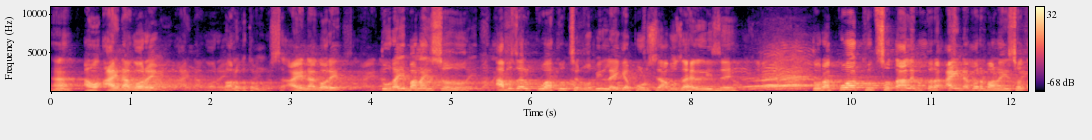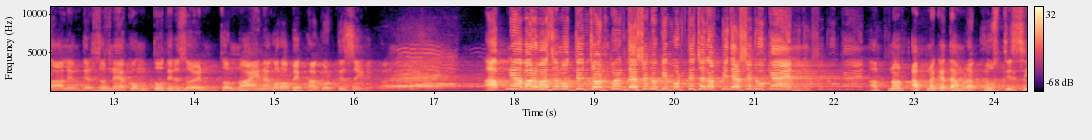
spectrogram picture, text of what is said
হ্যাঁ? আয়না ঘরে ভালো কথা মনে করছে আয়না ঘরে তোরাই বানাইছ। আবু জাহেল কুয়া খুঁজছে, নবীর লাইগা পড়ছে আবু জাহেল নিজে। তোরা কুয়া খুঁজছ তালেম তোরা আয়নাগর বানাইছ তালেমদের জন্য। এখন তোদের জন্য আয়নাগর অপেক্ষা করতেছি। আপনি আবার মাঝে মধ্যে চট করে দেশে ঢুকে পড়তে চান, আপনি দেশে ঢুকেন। আপনার আপনাকে তো আমরা খুঁজতেছি,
